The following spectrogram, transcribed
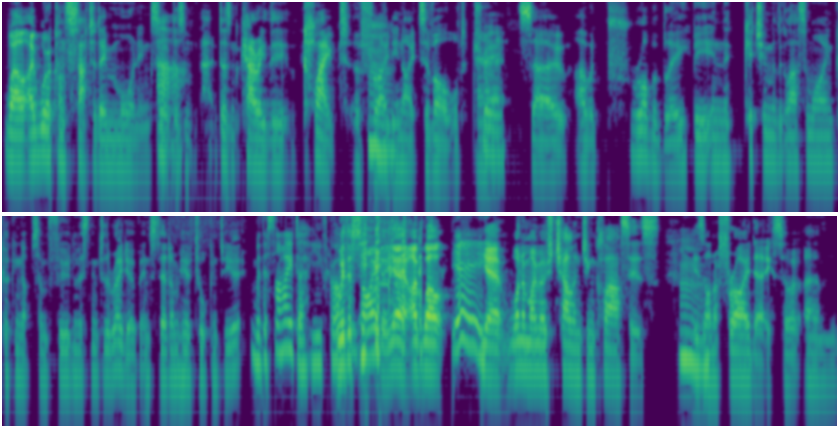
Well, I work on Saturday morning, so it Ah. doesn't it doesn't carry the clout of Friday nights of old. Uh, True. so I would probably be in the kitchen with a glass of wine, cooking up some food and listening to the radio. But instead, I'm here talking to you With a cider you've got. with a cider. yeah, I, well, Yay. yeah. One of my most challenging classes is Mm. on a Friday. So, um,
